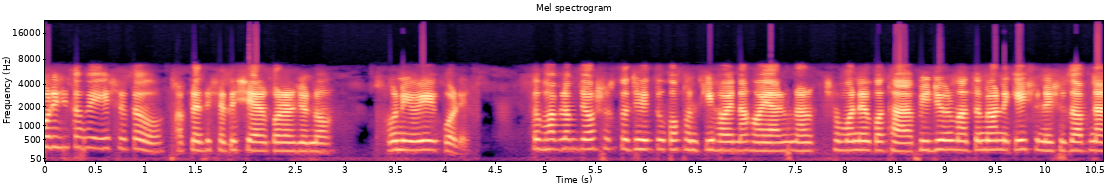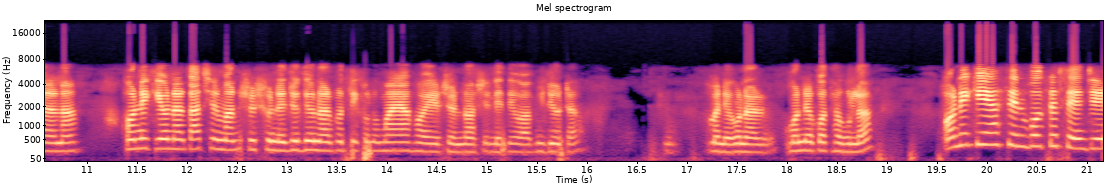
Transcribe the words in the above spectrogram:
পরিচিত হয়ে গেছে তো, আপনাদের সাথে শেয়ার করার জন্য উনি ওই করে। তো ভাবলাম যে অসুস্থ যেহেতু কখন কি হয় না হয়, আর ওনার মনের কথা ভিডিওর মাধ্যমে অনেকেই শুনে, শুধু আপনারা না অনেকে ওনার কাছের মানুষও শুনে, যদি ওনার প্রতি কোনো মায়া হয় এর জন্য আসলে দেওয়া ভিডিওটা মানে ওনার মনের কথাগুলা। অনেকেই আছেন, বলতেছেন যে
